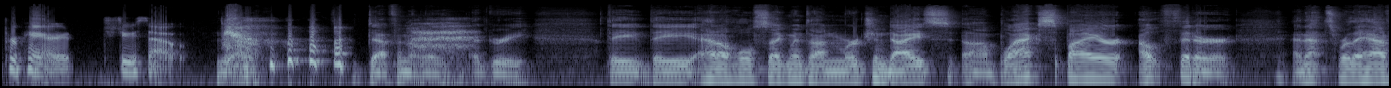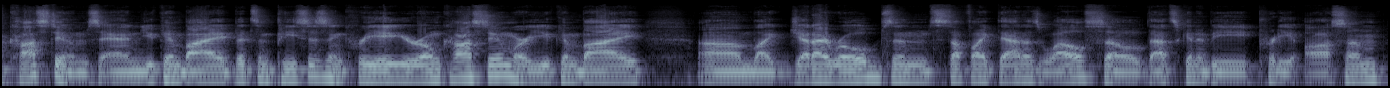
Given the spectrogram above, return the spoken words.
prepared to do so. Yeah, definitely agree. They they had a whole segment on merchandise, uh, Black Spire Outfitter, and that's where they have costumes, and you can buy bits and pieces and create your own costume, or you can buy um, like Jedi robes and stuff like that as well. So that's going to be pretty awesome.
